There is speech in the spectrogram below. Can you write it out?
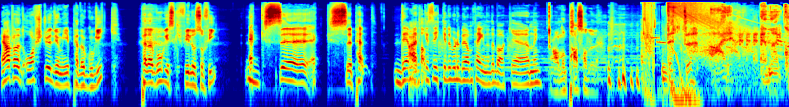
Jeg har tatt et årsstudium i pedagogikk. Pedagogisk filosofi. Ex, eh, Ex-ped. Det merkes ikke. Du burde be om pengene tilbake, Henning. Ja, nå passa du det. Dette er NRK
